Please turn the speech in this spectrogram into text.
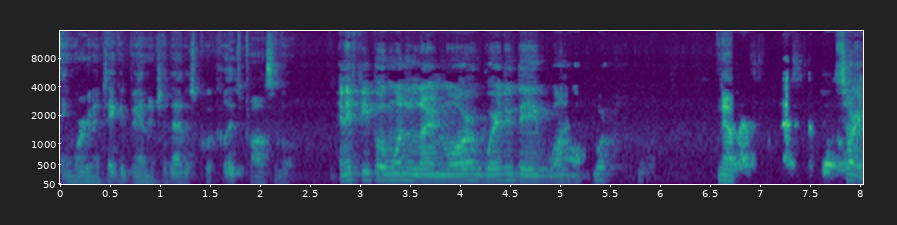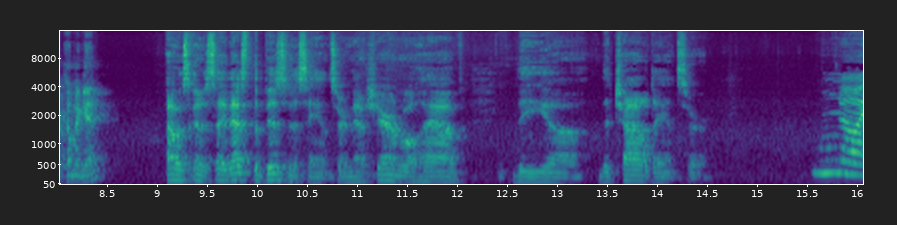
and we're going to take advantage of that as quickly as possible. And if people want to learn more, where do they want? Now that's, that's the sorry, come again. I was going to say that's the business answer. Now Sharon will have the uh, the child answer. No, I,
